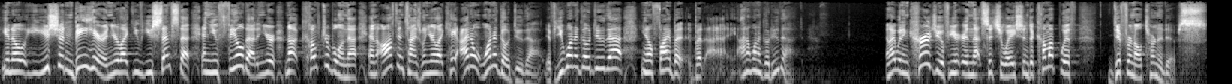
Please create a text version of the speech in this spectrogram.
you know, you shouldn't be here. And you're like, you, you sense that and you feel that and you're not comfortable in that. And oftentimes when you're like, hey, I don't want to go do that. If you want to go do that, you know, fine, but, but I, I don't want to go do that. And I would encourage you, if you're in that situation, to come up with different alternatives.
